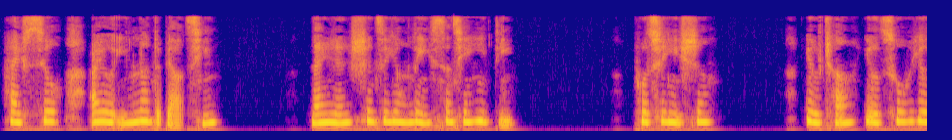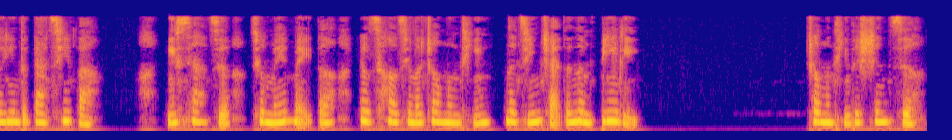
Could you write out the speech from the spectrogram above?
害羞而又淫乱的表情，男人身子用力向前一顶，扑哧一声，又长又粗又硬的大鸡巴一下子就美美的又操进了赵梦婷那紧窄的嫩逼里。赵梦婷的身子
